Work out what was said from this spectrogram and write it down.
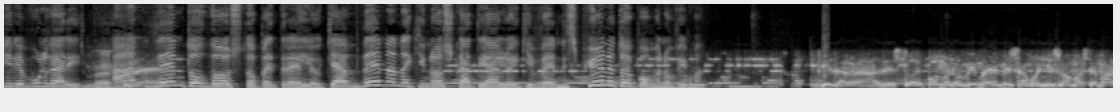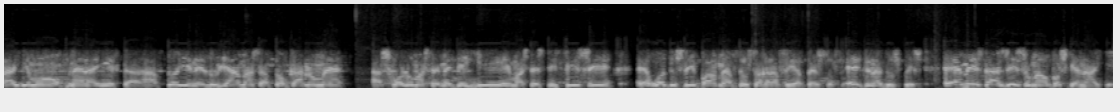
κύριε Βούλγαρη, Ναι. αν Ναι. δεν το δώσει το πετρέλαιο και αν δεν ανακοινώσει κάτι άλλο η κυβέρνηση, ποιο είναι το επόμενο βήμα; Κοίτα να δεις, το επόμενο βήμα εμείς αγωνιζόμαστε μαράκι μου μέρα νύχτα. Αυτό είναι η δουλειά μας, αυτό κάνουμε. Ασχολούμαστε με τη γη, είμαστε στη φύση. Εγώ τους είπα με αυτούς τα γραφεία, πες τους. Έτσι να τους πεις. Εμείς θα ζήσουμε όπως και να έχει.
